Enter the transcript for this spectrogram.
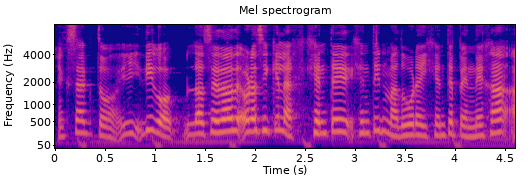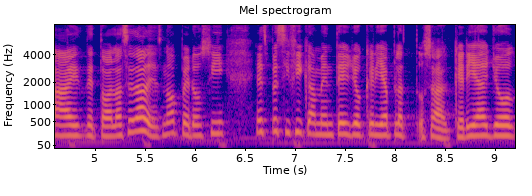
Exacto. Y digo, las edades, ahora sí que la gente, gente inmadura y gente pendeja hay de todas las edades, ¿no? Pero sí, específicamente yo quería, o sea, quería yo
